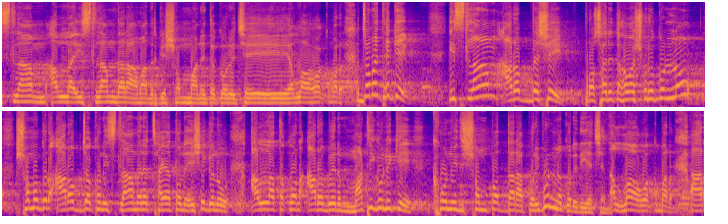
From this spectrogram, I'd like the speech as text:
ইসলাম, আল্লাহ ইসলাম দ্বারা আমাদেরকে সম্মানিত করেছে। আল্লাহ আকবার। জবে থেকে ইসলাম আরব দেশে প্রসারিত হওয়া শুরু করল। সমগ্র আরব যখন ইসলামের ছায়াতলে এসে গেল, আল্লাহ তখন আরবের মাটিগুলিকে খনিজ সম্পদ দ্বারা পরিপূর্ণ করে দিয়েছেন। আল্লাহ আকবার। আর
